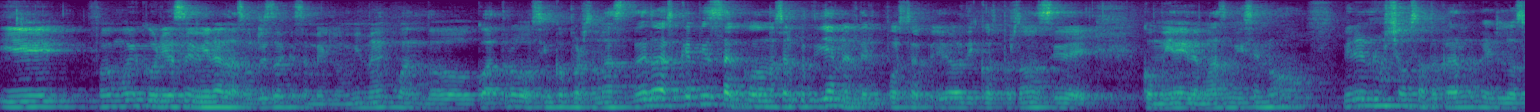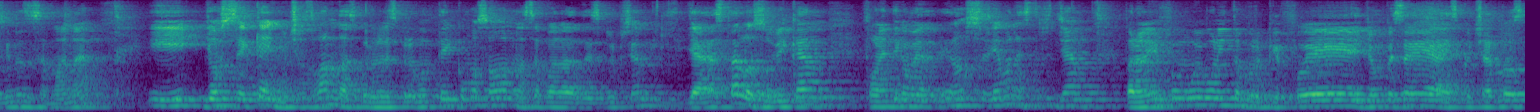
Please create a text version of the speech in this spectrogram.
Y fue muy curioso y mira la sonrisa que se me ilumina cuando cuatro o cinco personas, de las que empiezas a conocer cotidiano, el del puesto de periódicos, personas así de comida y demás, me dicen, no, vienen unos chavos a tocar los fines de semana. Y yo sé que hay muchas bandas, pero les pregunté cómo son, hasta para la descripción, y ya hasta los ubican fonéticamente. No, se llaman Street Jam. Para mí fue muy bonito porque fue, yo empecé a escucharlos,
